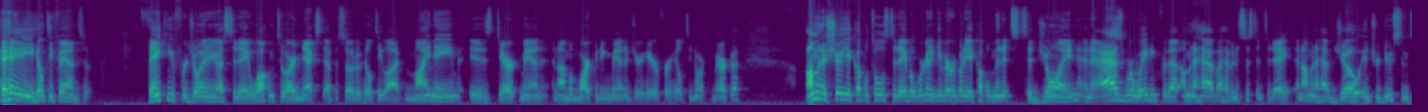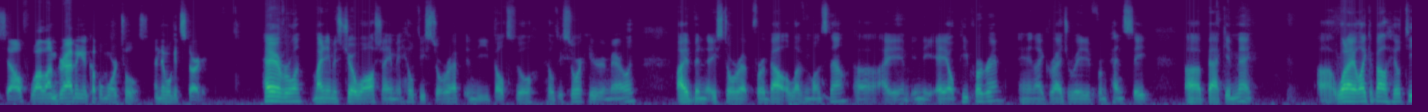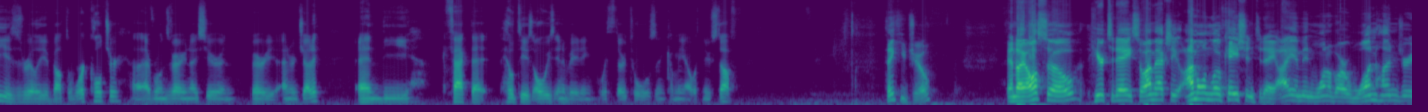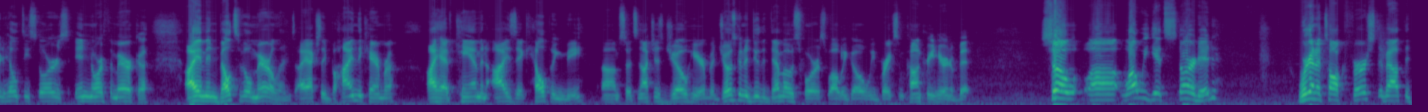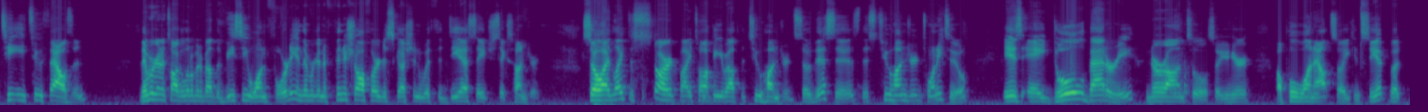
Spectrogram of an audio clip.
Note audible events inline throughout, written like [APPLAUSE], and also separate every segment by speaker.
Speaker 1: Hey, Hilti fans. Thank you for joining us today. Welcome to our next episode of Hilti Live. My name is Derek Mann, and I'm a marketing manager here for Hilti North America. I'm going to show you a couple tools today, but we're going to give everybody a couple minutes to join. And as we're waiting for that, I'm going to have I have an assistant today, and I'm going to have Joe introduce himself while I'm grabbing a couple more tools, and then we'll get started.
Speaker 2: Hey everyone, my name is Joe Walsh. I am a Hilti store rep in the Beltsville Hilti store here in Maryland. I've been a store rep for about 11 months now. Uh, I am in the ALP program and I graduated from Penn State uh, back in May. Uh, what I like about Hilti is really about the work culture. Uh, everyone's very nice here and very energetic, and the fact that Hilti is always innovating with their tools and coming out with new stuff.
Speaker 1: Thank you, Joe. And I also here today, so I'm actually I'm on location today. I am in one of our 100 Hilti stores in North America. I am in Beltsville, Maryland. I actually behind the camera, I have Cam and Isaac helping me. Um, so it's not just Joe here, but Joe's going to do the demos for us while we go. We break some concrete here in a bit. So uh, while we get started, we're going to talk first about the TE2000. Then we're going to talk a little bit about the VC140, and then we're going to finish off our discussion with the DSH600. So I'd like to start by talking about the 200. So this is, this 222 is a dual battery Nuron tool. So you hear, I'll pull one out so you can see it, but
